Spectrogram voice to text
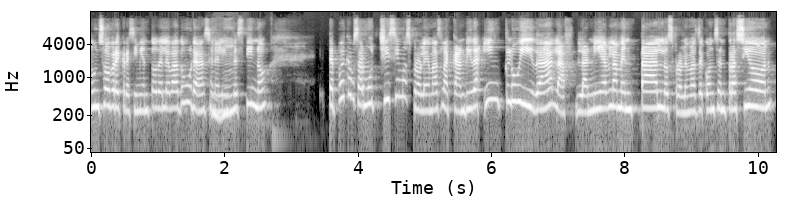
un sobrecrecimiento de levaduras en el intestino te puede causar muchísimos problemas la cándida, incluida la, niebla mental, los problemas de concentración.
